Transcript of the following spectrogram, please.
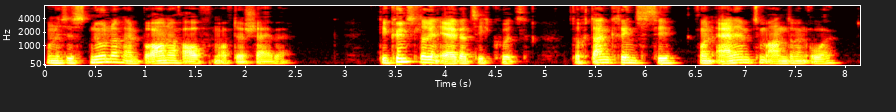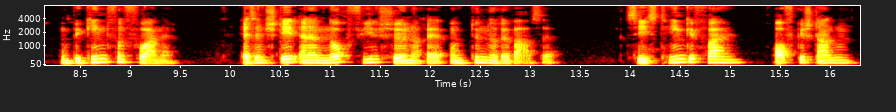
und es ist nur noch ein brauner Haufen auf der Scheibe. Die Künstlerin ärgert sich kurz, doch dann grinst sie von einem zum anderen Ohr und beginnt von vorne. Es entsteht eine noch viel schönere und dünnere Vase. Sie ist hingefallen, aufgestanden,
